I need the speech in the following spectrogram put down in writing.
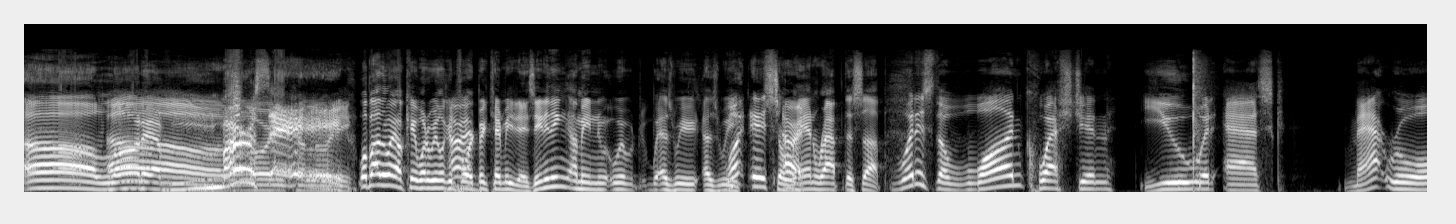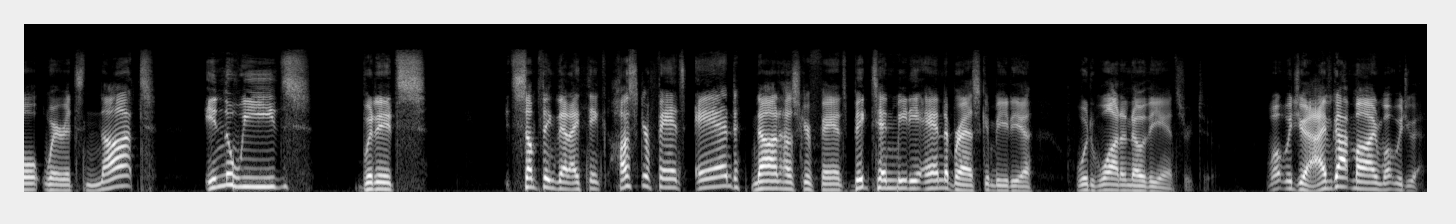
Oh, Lord Oh, have mercy. Lordy, Lordy. Well, by the way, okay, what are we looking All for right. Big Ten Media Days? Anything? I mean, we, as we as we What is- all right. saran wrap this up. What is the one question you would ask Matt Rhule where it's not in the weeds, but it's it's something that I think Husker fans and non-Husker fans, Big Ten media and Nebraska media would want to know the answer to? What would you? I've got mine. What would you ask?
